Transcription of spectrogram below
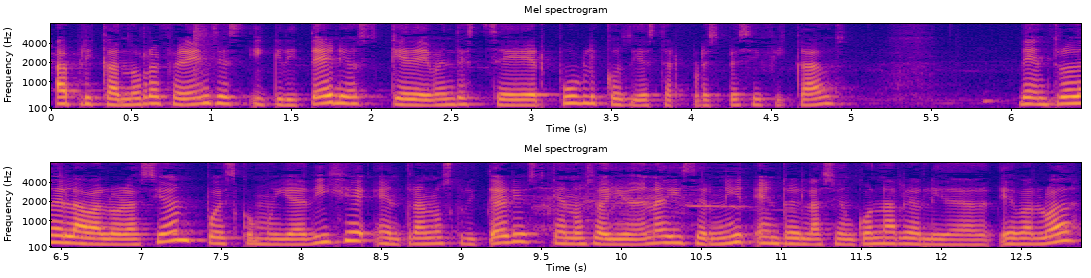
aplicando referencias y criterios que deben de ser públicos y estar preespecificados. Dentro de la valoración, pues como ya dije, entran los criterios que nos ayudan a discernir en relación con la realidad evaluada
